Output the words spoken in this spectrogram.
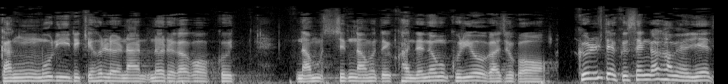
강물이 이렇게 흘러나 내려가고 그 나무 집 나무도 있고 한데 너무 그리워가지고 그럴 때 그 생각하면 옛,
